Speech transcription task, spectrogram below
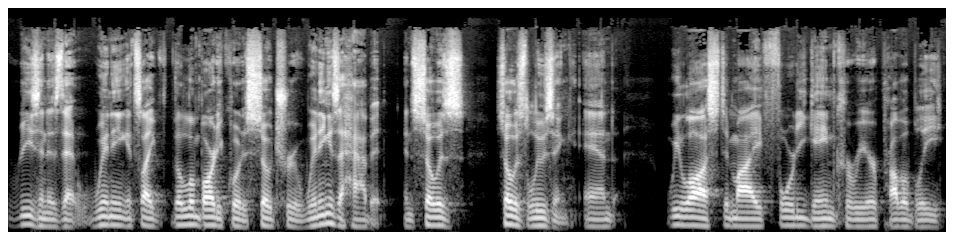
reason is that winning, it's like the Lombardi quote is so true. Winning is a habit, and so is so is losing. And we lost in my 40 game career probably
